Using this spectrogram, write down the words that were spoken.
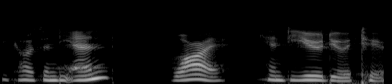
Because in the end, why can't you do it too?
